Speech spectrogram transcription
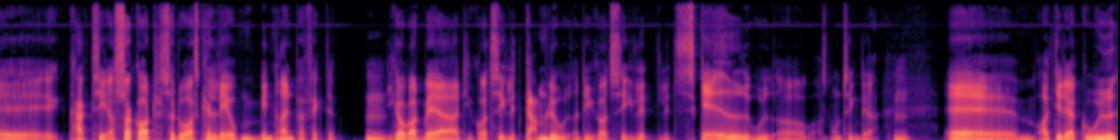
øh, karakterer så godt, så du også kan lave dem mindre end perfekte. mm. De kan jo godt være, de kan godt se lidt gamle ud, og de kan godt se lidt, lidt skadede ud, og, og sådan nogle ting der. Mm. Øh, og det der gude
